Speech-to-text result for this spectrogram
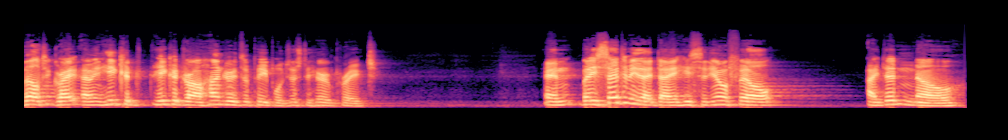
built great. I mean, he could he could draw hundreds of people just to hear him preach. And but he said to me that day, he said, "You know, Phil, I didn't know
